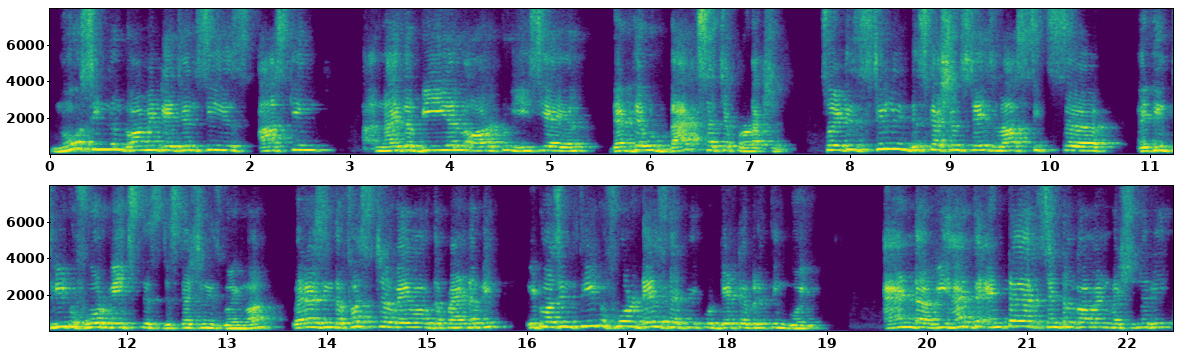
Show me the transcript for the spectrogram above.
no single government agency is asking neither BEL or to ECIL that they would back such a production. So it is still in discussion stage. Last six, uh, I think three to four weeks, this discussion is going on. Whereas in the first wave of the pandemic, it was in three to four days that we could get everything going. And uh, we had the entire central government machinery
